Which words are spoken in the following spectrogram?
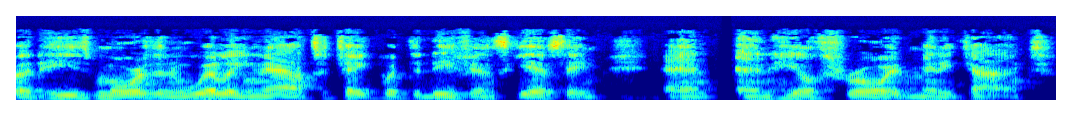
But he's more than willing now to take what the defense gives him and and he'll throw it many times.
